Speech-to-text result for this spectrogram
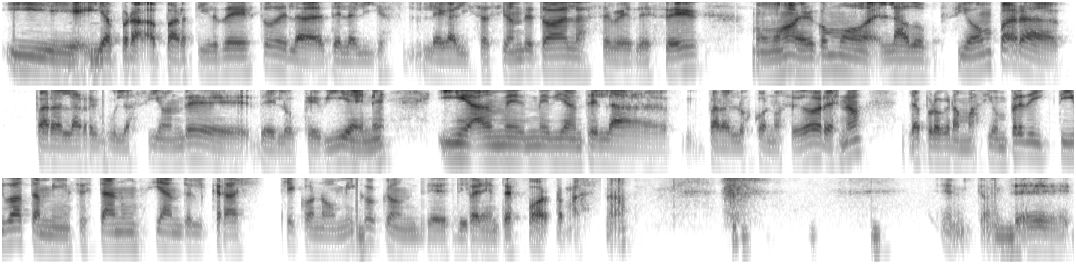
Y, y a, a partir de esto, de la, de la legalización de todas las CBDC, vamos a ver como la adopción para, para la regulación de, de lo que viene y a- me- mediante la, para los conocedores, ¿no? La programación predictiva también se está anunciando el crash económico con de diferentes formas, ¿no? Entonces,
